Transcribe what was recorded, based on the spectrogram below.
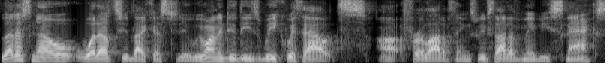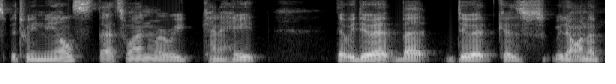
let us know what else you'd like us to do. We want to do these week withouts uh, for a lot of things. We've thought of maybe snacks between meals. That's one where we kind of hate that we do it, but do it because we don't want to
